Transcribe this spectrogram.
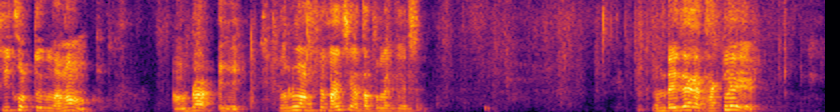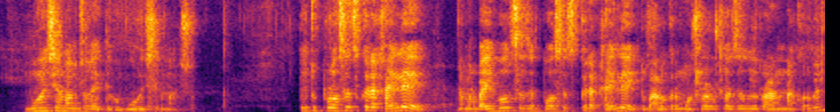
কি করতে হবে জানো? আমরা গরুর মাংস খাইছি আর দাঁত লাগিয়েছে আমরা এই জায়গায় থাকলে মহিষের মাংস খাইতে মহিষের মাংস। তো একটু প্রসেস করে খাইলে আমার ভাই বলছে যে প্রসেস করে খাইলে একটু ভালো করে মশলা টসলা যদি রান্না করবেন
